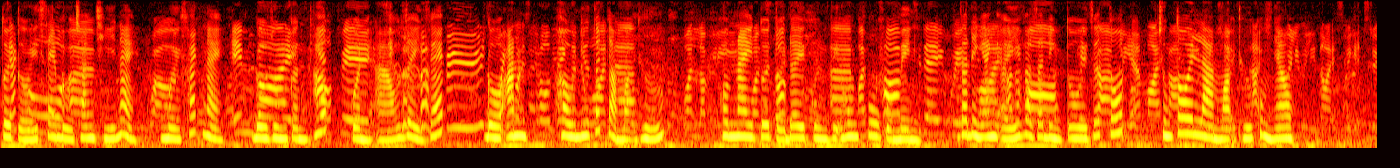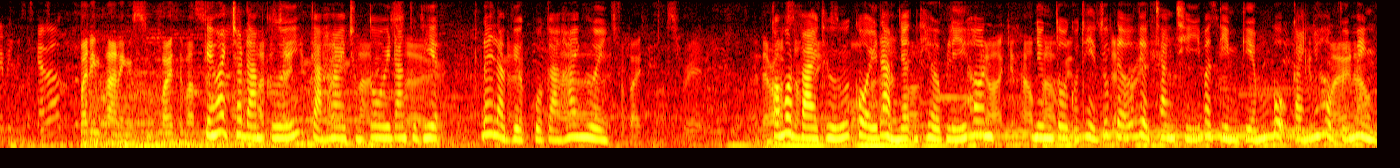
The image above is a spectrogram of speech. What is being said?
tôi tới xem đồ trang trí này, mời khách này, đồ dùng cần thiết, quần áo, giày dép, đồ ăn, hầu như tất cả mọi thứ. Hôm nay tôi tới đây cùng vị hôn phu của mình. Gia đình anh ấy và gia đình tôi rất tốt. Chúng tôi làm mọi thứ cùng nhau. Kế hoạch cho đám cưới, cả hai chúng tôi đang thực hiện. Đây là việc của cả hai người. Có một vài thứ cô ấy đảm nhận thì hợp lý hơn, nhưng tôi có thể giúp đỡ việc trang trí và tìm kiếm bộ cánh hợp với mình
